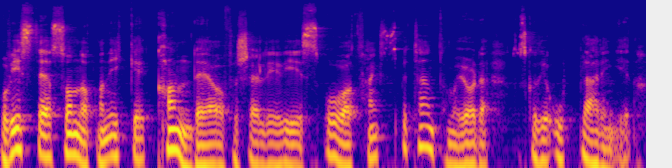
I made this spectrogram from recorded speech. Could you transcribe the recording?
Og hvis det er sånn at man ikke kan det av forskjellige vis, og at fengselsbetjenter må gjøre det, så skal de ha opplæring i det.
